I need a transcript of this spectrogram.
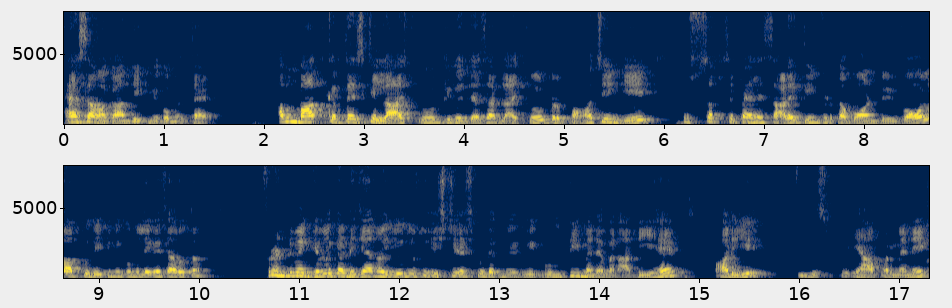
ऐसा मकान देखने को मिलता है। अब हम बात करते हैं इसके लास्ट फ्लोर की। तो जैसा आप लास्ट फ्लोर पर पहुँचेंगे तो सबसे पहले साढ़े तीन फीट का बाउंड्री वॉल आपको देखने को मिलेगा चारों तरफ़। फ्रंट में ग्रिल का डिज़ाइन और ये दोस्तों स्टेयर्स को ढकने की गुमटी मैंने बना दी है और ये, इस यहाँ पर मैंने एक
